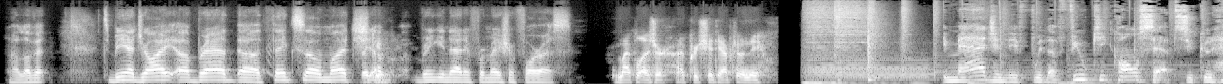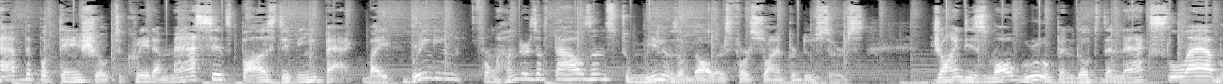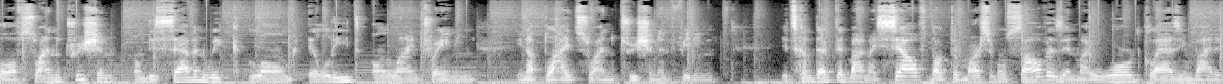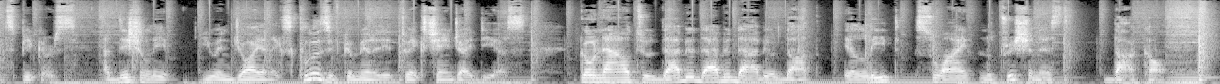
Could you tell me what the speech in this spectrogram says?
I love it. It's been a joy, uh, Brad. Uh, thanks so much Thank uh, bringing that information for us. My pleasure. I appreciate the opportunity. Imagine if, with a few key concepts, you could have the potential to create a massive positive impact by bringing from hundreds of thousands to millions of dollars for swine producers. Join this small group and go to the next level of swine nutrition on this seven week long elite online training in applied swine nutrition and feeding. It's conducted by myself, Dr. Marcio Gonçalves, and my world class invited speakers. Additionally, you enjoy an exclusive community to exchange ideas. Go now to www.eliteswinenutritionist.com.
